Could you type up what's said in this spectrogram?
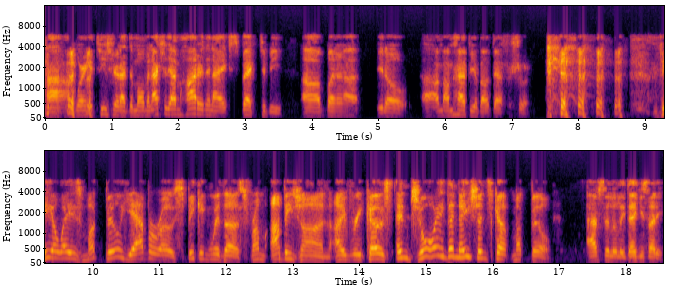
Uh, I'm wearing a t-shirt at the moment. Actually, I'm hotter than I expect to be, uh, but uh, you know, I'm I'm happy about that for sure. VOA's Mukbil Yabaro speaking with us from Abidjan, Ivory Coast. Enjoy the Nations Cup, Mukbil. Absolutely. Thank you, Sonny.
